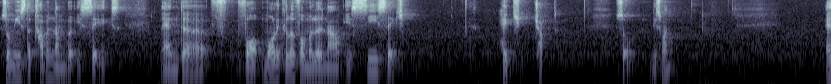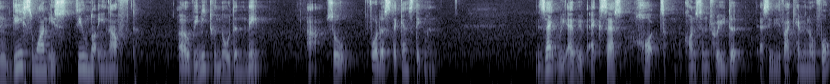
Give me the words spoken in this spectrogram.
so means the carbon number is 6 and the for molecular formula now is C6H chart. So this one and this one is still not enough. Uh, we need to know the name. Ah, so for the second statement Z react with excess hot concentrated acidified KMnO4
